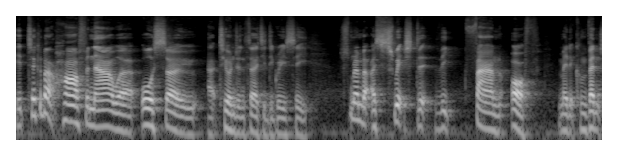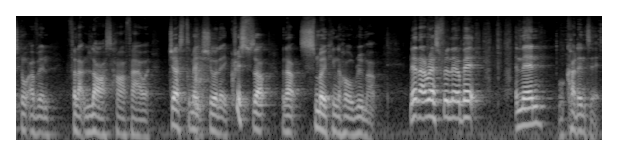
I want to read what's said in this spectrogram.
it took about half an hour or so at 230 degrees C. Just remember, I switched the fan off, made it conventional oven for that last half hour, just to make sure that it crisps up without smoking the whole room up. Let that rest for a little bit, and then we'll cut into it.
